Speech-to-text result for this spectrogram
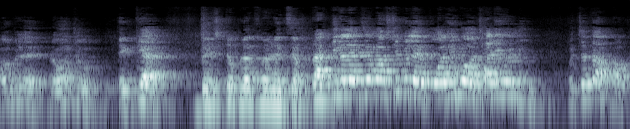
ହଉ ପିଲେ ରହୁଛୁ take care best of luck for exam practical exam ଆସୁଛି ବୋଲେ ପଢିବ ଛାଡ଼ିବନି ବୁଝୁଛ ତ ହଉ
